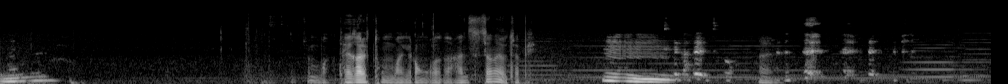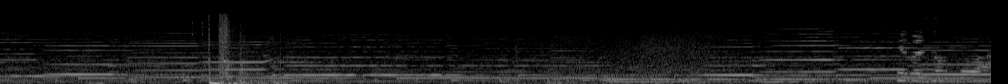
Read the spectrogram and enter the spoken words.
음. 좀 막 대갈통 막 이런 거는 안 쓰잖아요 어차피 음, 음, 음. 네. 뭐.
